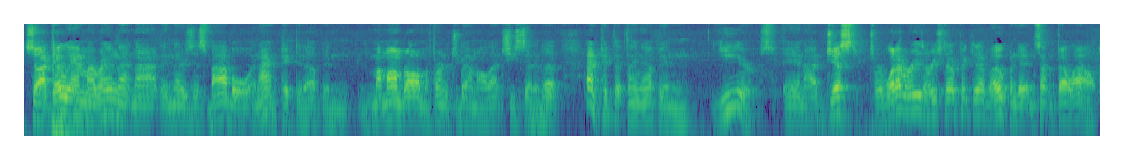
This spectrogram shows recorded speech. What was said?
So I go in my room that night, and there's this Bible, and I hadn't picked it up. And my mom brought all my furniture down and all that, and she set mm-hmm. it up. I hadn't picked that thing up in years, and I just, for whatever reason, reached over, picked it up, opened it, and something fell out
